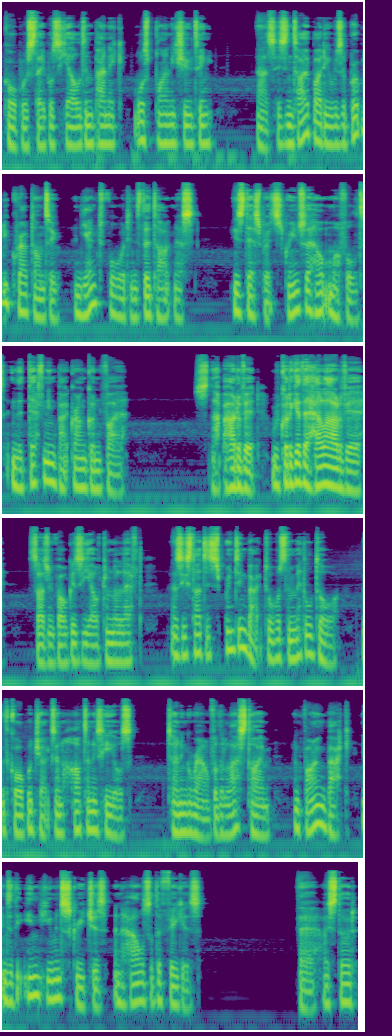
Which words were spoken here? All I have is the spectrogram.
Corporal Staples yelled in panic whilst blindly shooting, as his entire body was abruptly grabbed onto and yanked forward into the darkness, his desperate screams for help muffled in the deafening background gunfire. Snap out of it, we've got to get the hell out of here, Sergeant Volkers yelled from the left as he started sprinting back towards the metal door with Corporal Jackson hot on his heels, turning around for the last time and firing back into the inhuman screeches and howls of the figures. There I stood,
